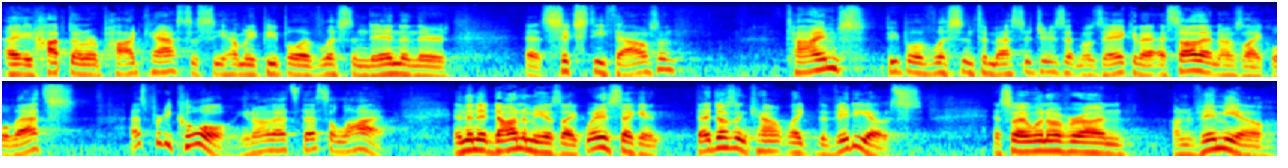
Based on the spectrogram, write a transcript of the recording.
I hopped on our podcast to see how many people have listened in, and they're at 60,000 times people have listened to messages at Mosaic. And I, I saw that and I was like, well, that's, that's pretty cool. You know, that's, that's a lot. And then it dawned on me, I was like, wait a second, that doesn't count like the videos. And so I went over on, on Vimeo,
